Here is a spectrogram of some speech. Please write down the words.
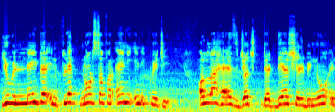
You will neither inflict nor suffer any iniquity. Allah has judged that there shall be no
